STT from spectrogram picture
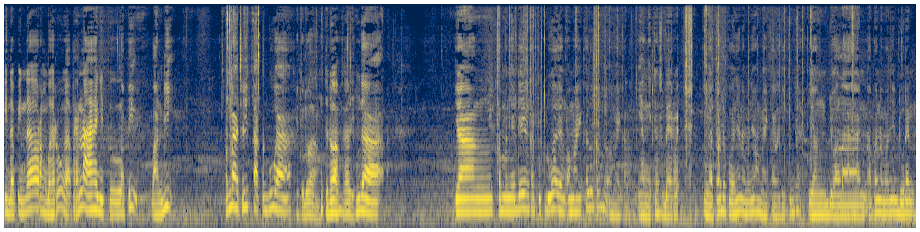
pindah-pindah orang baru nggak pernah gitu. Tapi Wandi pernah cerita ke gua. Itu doang? Itu doang sekali. Enggak yang temennya dia yang katuk dua yang Om Haikal lu tau nggak Om Haikal? Yang itu yang sebelah RW nggak tahu deh pokoknya namanya Om Haikal gitu dah. Yang jualan apa namanya duren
